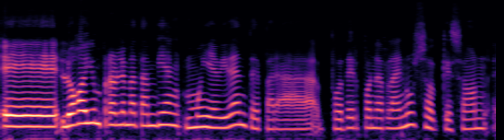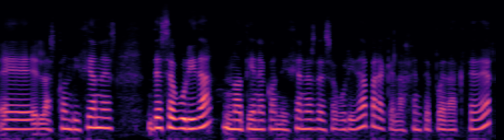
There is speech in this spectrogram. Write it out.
Eh, luego hay un problema también muy evidente para poder ponerla en uso, que son eh, las condiciones de seguridad. No tiene condiciones de seguridad para que la gente pueda acceder.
